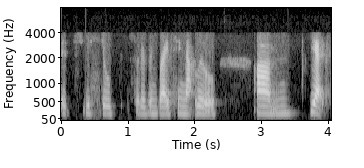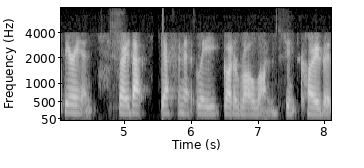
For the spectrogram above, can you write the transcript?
It's you're still sort of embracing that little um, yeah experience. So that's definitely got a roll on since COVID.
